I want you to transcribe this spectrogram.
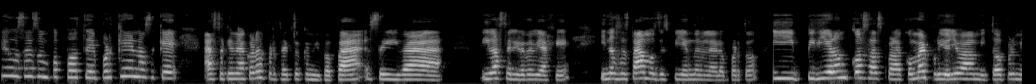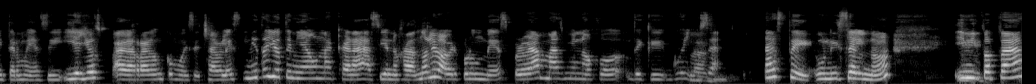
qué usas un popote? ¿Por qué no sé qué? Hasta que me acuerdo perfecto que mi papá se iba iba a salir de viaje y nos estábamos despidiendo en el aeropuerto y pidieron cosas para comer, pero yo llevaba mi topper, mi termo y así, y ellos agarraron como desechables y neta yo tenía una cara así enojada, no le iba a ver por un mes, pero era más mi enojo de que, güey, o sea, este unicel, ¿no? Y mi papá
